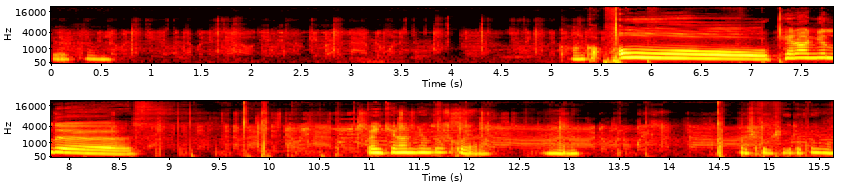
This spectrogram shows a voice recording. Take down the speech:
Görkem. Kanka. Oo, Kenan Yıldız. Ben Kenan Yıldız'ı koyarım. Yani. Başka bir şey de koymam.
